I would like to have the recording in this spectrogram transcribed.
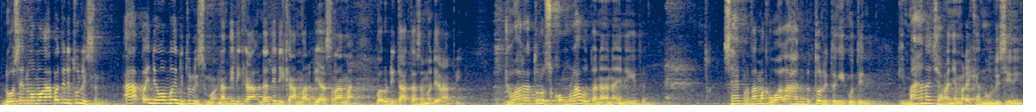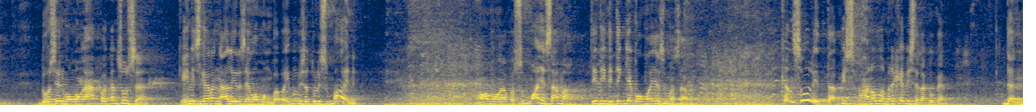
Dosen ngomong apa itu ditulis. Apa yang dia ngomongin ditulis semua. Nanti di nanti di kamar di asrama baru ditata sama dia rapi. Juara terus kom laut anak-anak ini gitu. Saya pertama kewalahan betul itu ngikutin. Gimana caranya mereka nulis ini? Dosen ngomong apa kan susah. Kayak ini sekarang ngalir saya ngomong, Bapak Ibu bisa tulis semua ini. Ngomong apa semuanya sama, titik-titiknya komanya semua sama. Kan sulit, tapi subhanallah mereka bisa lakukan. Dan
